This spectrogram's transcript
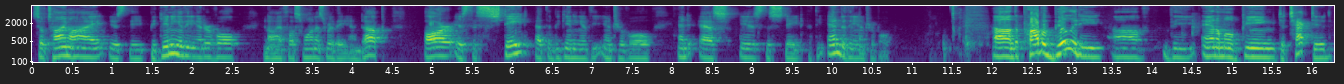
So time i is the beginning of the interval and i plus 1 is where they end up. R is the state at the beginning of the interval, and S is the state at the end of the interval. Uh, the probability of the animal being detected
